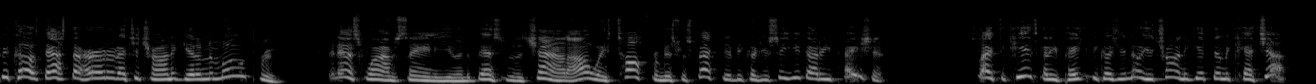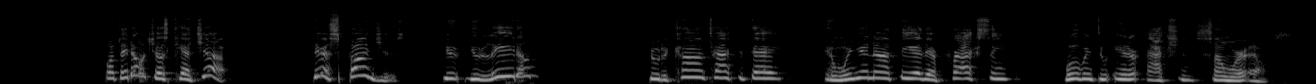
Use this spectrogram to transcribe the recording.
Because that's the hurdle that you're trying to get them to move through. And that's why I'm saying to you, in the best of the child, I always talk from this perspective because you see, you got to be patient. It's like the kids got to be patient because you know you're trying to get them to catch up. But they don't just catch up, they're sponges. You, you lead them through the contact today, and when you're not there, they're practicing moving through interaction somewhere else.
